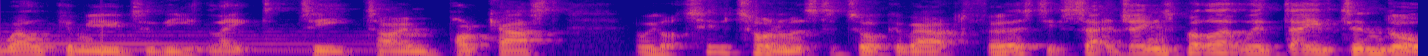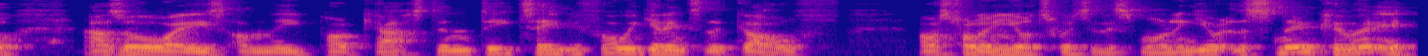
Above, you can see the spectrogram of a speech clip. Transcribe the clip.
Welcome you to the Late Tea Time podcast. And we've got two tournaments to talk about. First, it's Sir James Buttler with Dave Tindall, as always, on the podcast. And DT, before we get into the golf, I was following your Twitter this morning. You were at the snooker, weren't you?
